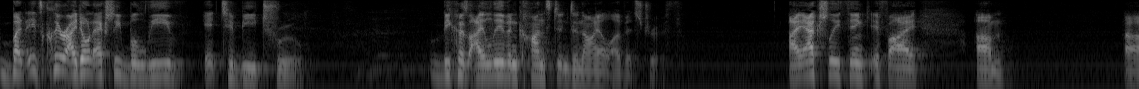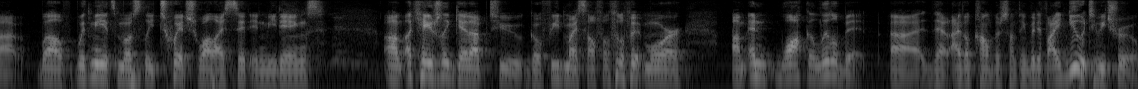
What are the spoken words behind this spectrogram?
But it's clear I don't actually believe it to be true because I live in constant denial of its truth. I actually think if I, um, uh, well, with me it's mostly twitch while I sit in meetings, um, occasionally get up to go feed myself a little bit more, um, and walk a little bit uh, that I've accomplished something. But if I knew it to be true,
